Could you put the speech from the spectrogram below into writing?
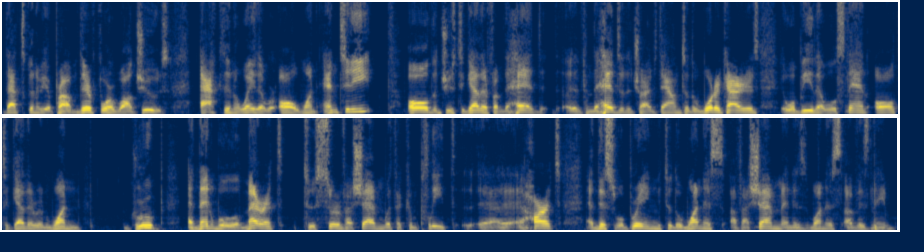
that's going to be a problem. Therefore, while Jews act in a way that we're all one entity, all the Jews together from the head, uh, from the heads of the tribes down to the water carriers, it will be that we'll stand all together in one group, and then we'll merit to serve Hashem with a complete uh, heart, and this will bring to the oneness of Hashem and His oneness of His name.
